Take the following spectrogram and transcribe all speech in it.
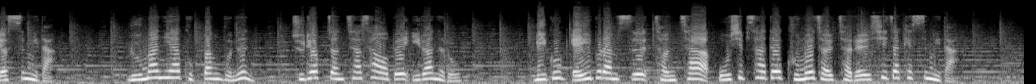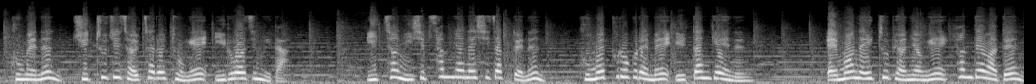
였습니다. 루마니아 국방부는 주력 전차 사업의 일환으로 미국 에이브람스 전차 54대 구매 절차를 시작했습니다. 구매는 G2G 절차를 통해 이루어집니다. 2023년에 시작되는 구매 프로그램의 1단계에는 M1A2 변형의 현대화된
